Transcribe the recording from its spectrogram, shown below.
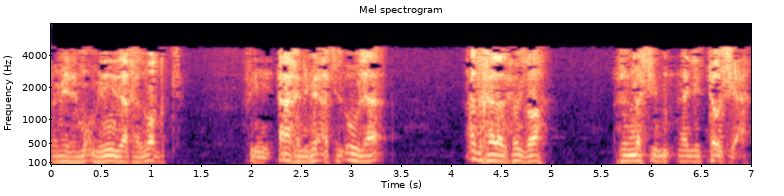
أمير المؤمنين ذاك الوقت في آخر المئة الأولى أدخل الحجرة في المسجد من أجل التوسعة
